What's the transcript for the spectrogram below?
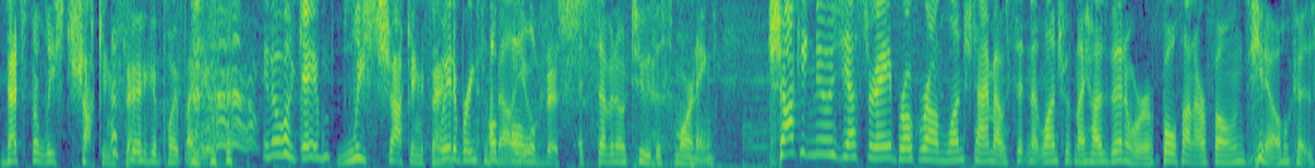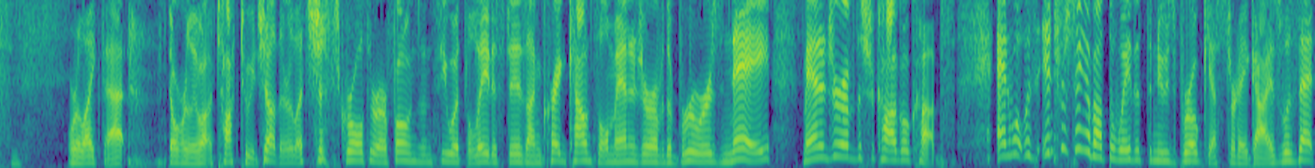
That's the least shocking That's a thing. very good point by you. you know what, Gabe? Least shocking thing. Way to bring some of value all of this. at 7:02 this morning. Shocking news yesterday broke around lunchtime. I was sitting at lunch with my husband, and we're both on our phones, you know, because we're like that. Don't really want to talk to each other. Let's just scroll through our phones and see what the latest is on Craig Counsell, manager of the Brewers, nay, manager of the Chicago Cubs. And what was interesting about the way that the news broke yesterday, guys, was that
